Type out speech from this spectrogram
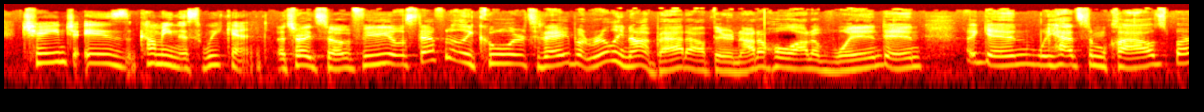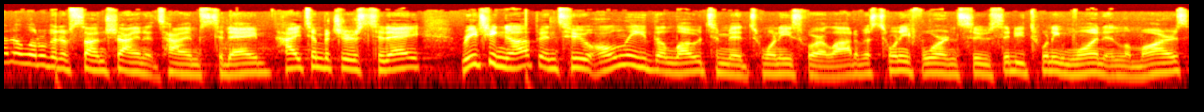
change is coming this weekend. That's right, Sophie. It was definitely cooler today, but really not bad out there. Not a whole lot of wind. And again, we had some clouds, but a little bit of sunshine at times today. High temperatures today reaching up into only the low to mid 20s for a lot of us. 24 in Sioux City, 21 in Le Mars,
